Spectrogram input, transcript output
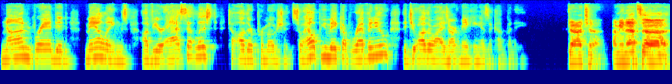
non-branded mailings of your asset list to other promotions. So help you make up revenue that you otherwise aren't making as a company. Gotcha. I mean that's uh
